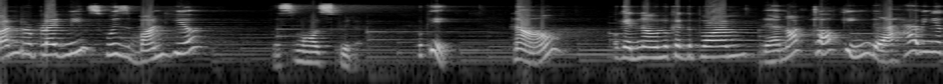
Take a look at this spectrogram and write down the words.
bun replied means who is bun here the small squirrel ഓക്കെ നൗ Okay, now look at the poem. They are not talking, they are having a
